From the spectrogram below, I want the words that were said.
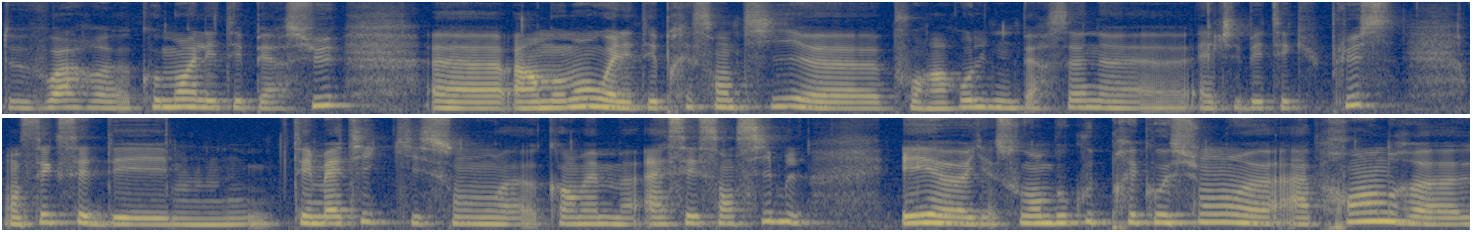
de voir comment elle était perçue à un moment où elle était pressentie pour un rôle d'une personne LGBTQ. On sait que c'est des hum, thématiques qui sont quand même assez sensibles et euh, il y a souvent beaucoup de précautions euh, à prendre euh,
